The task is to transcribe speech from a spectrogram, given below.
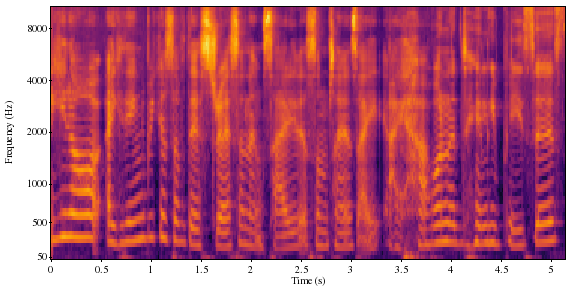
you know, I think because of the stress and anxiety that sometimes I, I have on a daily basis,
